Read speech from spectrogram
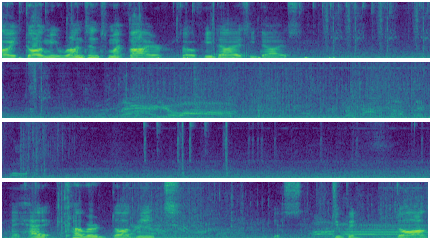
Really, Dogmeat runs into my fire, so if he dies, he dies. I had it covered, Dogmeat. You stupid dog.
